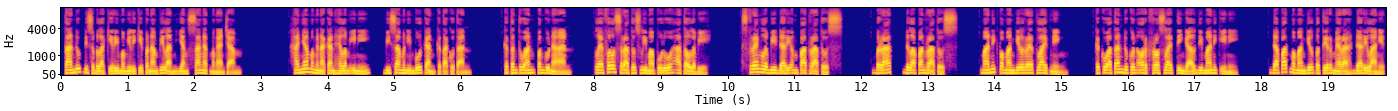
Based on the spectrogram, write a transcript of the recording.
tanduk di sebelah kiri memiliki penampilan yang sangat mengancam. Hanya mengenakan helm ini, bisa menimbulkan ketakutan. Ketentuan penggunaan. Level 150 atau lebih. Strength lebih dari 400. Berat, 800. Manik pemanggil Red Lightning. Kekuatan dukun Orc Frostlight tinggal di manik ini. Dapat memanggil petir merah dari langit.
